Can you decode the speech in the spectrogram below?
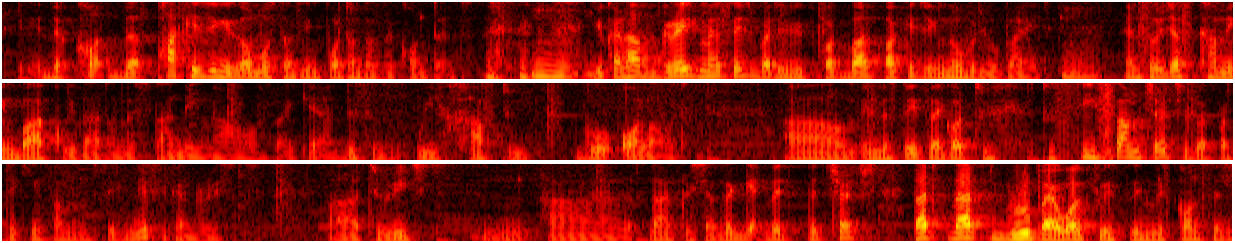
the co- the packaging is almost as important as the content. you can have great message, but if it's got bad packaging, nobody will buy it. And so just coming back with that understanding now of like, yeah, this is we have to go all out. Um, in the states, I got to to see some churches that were taking some significant risks uh, to reach uh, non-Christians. The, the, the church, that, that group I worked with in Wisconsin,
